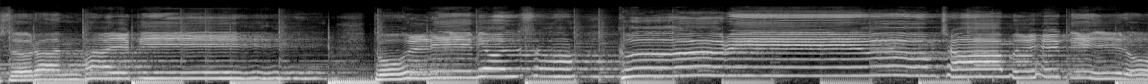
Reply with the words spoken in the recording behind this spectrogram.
쓸쓸한 발길 돌리면서 그리움 참을 길 없어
